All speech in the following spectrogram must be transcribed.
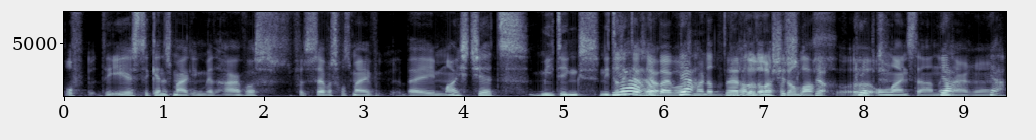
Of de eerste kennismaking met haar was... Zij was volgens mij bij MiceChat meetings. Niet dat ik daar zelf Ja. bij was, Ja. maar dat, dat we hadden dan een verslag eh, online staan. Ja. En daar, eh, Ja.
